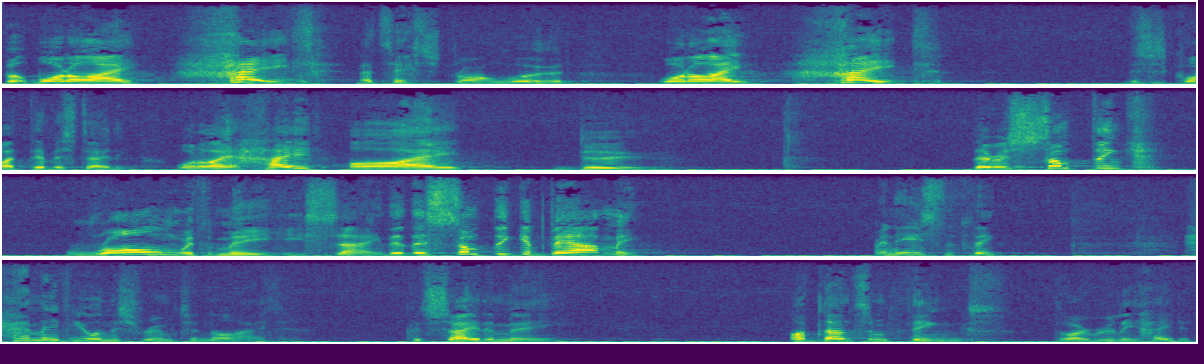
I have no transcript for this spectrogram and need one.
But what I hate, that's a strong word, what I hate, this is quite devastating. What I hate, I do. There is something wrong with me, he's saying. That there's something about me. And here's the thing how many of you in this room tonight could say to me, I've done some things that I really hated?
